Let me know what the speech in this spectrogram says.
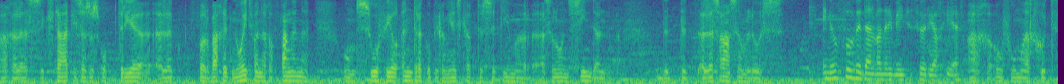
Ag, hulle is ekstaties as ons optree. Hulle verwag dit nooit van 'n gevangene om soveel indruk op die gemeenskap te sit nie, maar as hulle ons sien dan dit dit hulle is asemloos. En hoe voel dit dan wanneer die mense so reageer? Ag, ou voel maar goed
